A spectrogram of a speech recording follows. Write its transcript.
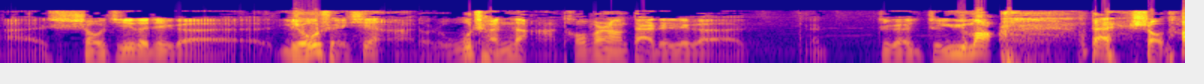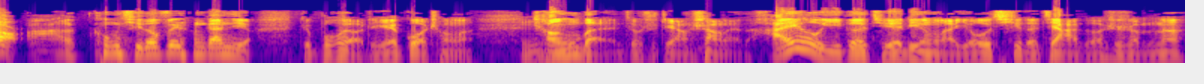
呃手机的这个流水线啊，都是无尘的啊，头发上戴着这个。呃这个这浴帽，戴着手套啊，空气都非常干净，就不会有这些过程了。成本就是这样上来的。还有一个决定了油漆的价格是什么呢？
